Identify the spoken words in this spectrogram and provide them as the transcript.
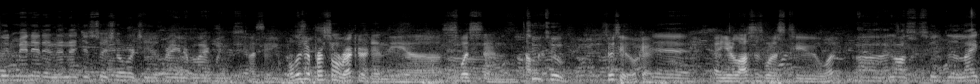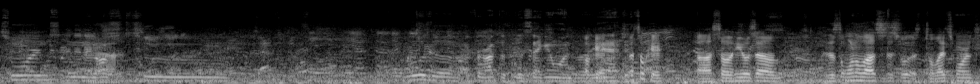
good minute, and then I just switched over to just regular Black Wings. I see. What was your personal record in the uh, Swiss and top Two two. Two two. Okay. Yeah. And your losses was to what? Uh, I lost to the Light Sworns, and then I lost to. What was the? I forgot the, the second one. Okay, yeah. that's okay. Uh, so he was uh, his one of the losses was to Lightsworns,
